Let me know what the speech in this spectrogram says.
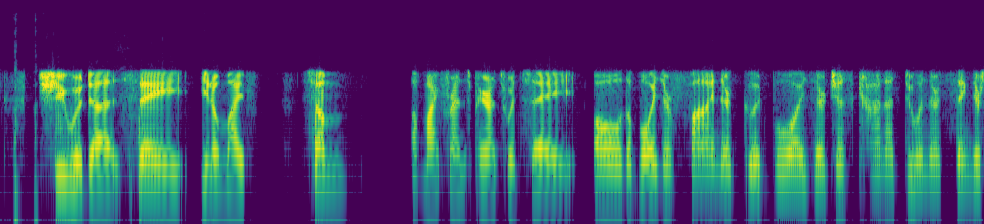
she would uh, say, you know, my some of my friends' parents would say, "Oh, the boys are fine. They're good boys. They're just kind of doing their thing. They're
